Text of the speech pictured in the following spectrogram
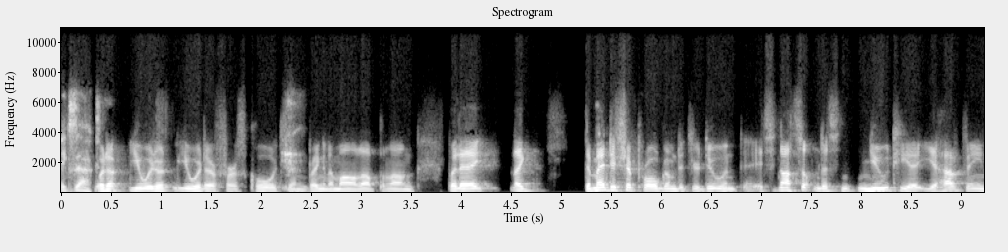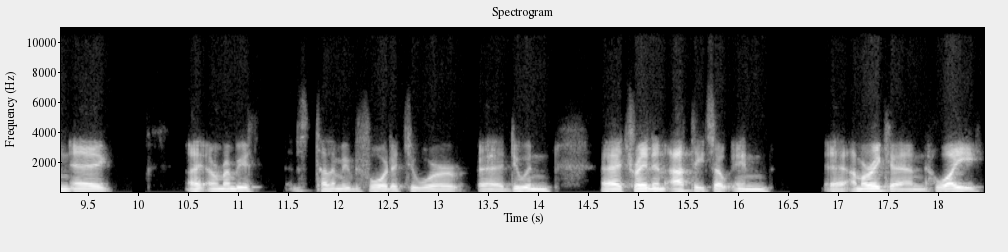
exactly were, you were you were their first coach and bringing them all up along. But uh, like the mentorship program that you're doing, it's not something that's new to you. You have been. Uh, I, I remember you telling me before that you were uh, doing uh, training athletes out in uh, America and Hawaii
